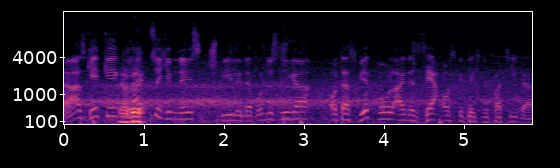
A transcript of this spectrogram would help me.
Ja, es geht gegen RB. Leipzig im nächsten Spiel in der Bundesliga. Und das wird wohl eine sehr ausgeglichene Partie werden.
